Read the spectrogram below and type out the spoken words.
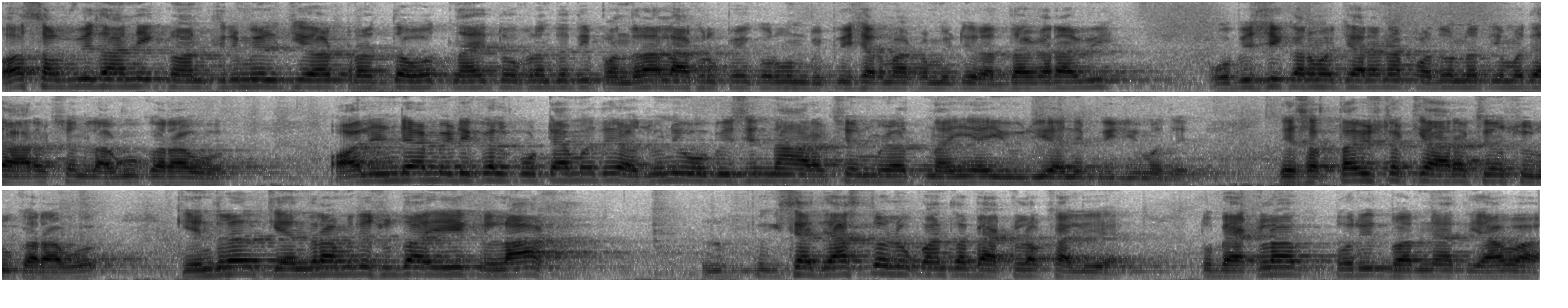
असंविधानिक नॉन क्रिमिनलची अट रद्द होत नाही तोपर्यंत ती पंधरा लाख रुपये करून बी पी शर्मा कमिटी रद्द करावी. ओबीसी कर्मचाऱ्यांना पदोन्नतीमध्ये आरक्षण लागू करावं. ऑल इंडिया मेडिकल कोट्यामध्ये अजूनही ओबीसींना आरक्षण मिळत नाही आहे यू जी आणि पी जीमध्ये ते सत्तावीस टक्के आरक्षण सुरू करावं. केंद्र केंद्रामध्ये सुद्धा एक लाखपेक्षा जास्त लोकांचा बॅकलॉग खाली आहे. तो बॅकलॉग त्वरित भरण्यात यावा.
